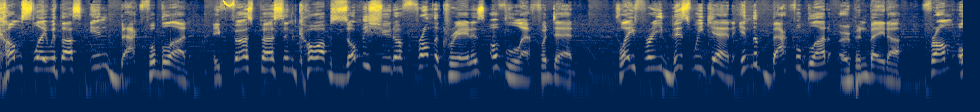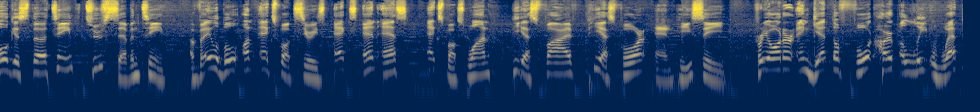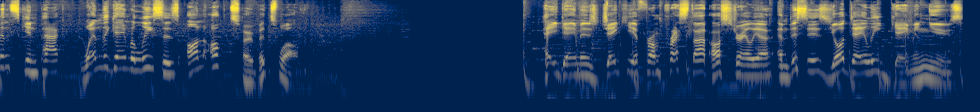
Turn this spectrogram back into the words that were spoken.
Come slay with us in Back 4 Blood, a first person co op zombie shooter from the creators of Left 4 Dead. Play free this weekend in the Back 4 Blood open beta from August 13th to 17th. Available on Xbox Series X and S, Xbox One, PS5, PS4, and PC. Pre order and get the Fort Hope Elite Weapon Skin Pack when the game releases on October 12th. Hey gamers, Jake here from Press Start Australia, and this is your daily gaming news.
